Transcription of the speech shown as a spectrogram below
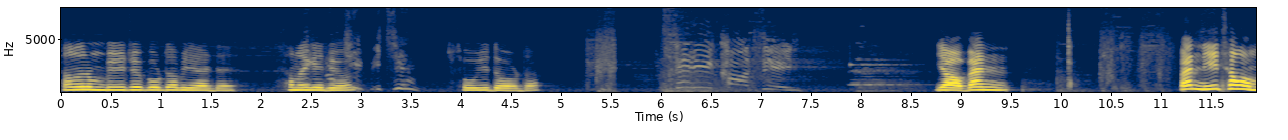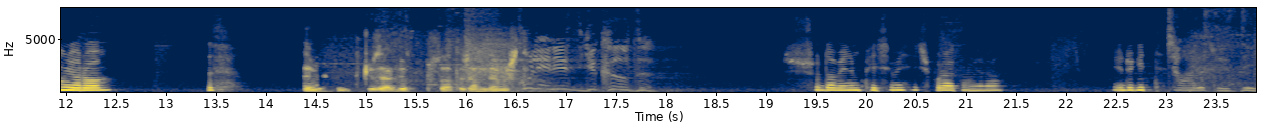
Sanırım büyücü burada bir yerde. Sana geliyor. Soğuyu da orada. Seri katil. Ya ben... Ben niye çalamıyorum? Demiştim. Güzel bir su atacağım demiştim. Şu da benim peşimi hiç bırakmıyor ha. Yürü git. çaresizliği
